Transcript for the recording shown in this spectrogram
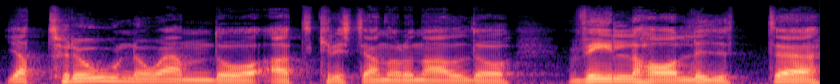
jag tror nog ändå att Cristiano Ronaldo vill ha lite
